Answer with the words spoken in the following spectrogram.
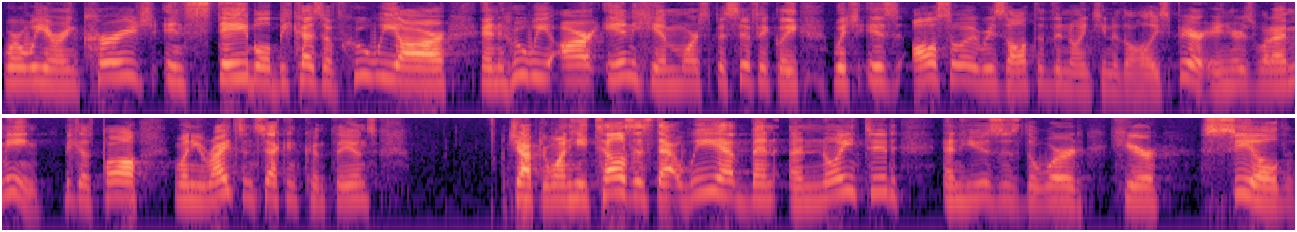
where we are encouraged and stable because of who we are and who we are in Him, more specifically, which is also a result of the anointing of the Holy Spirit. And here's what I mean. Because Paul, when he writes in 2 Corinthians chapter 1, he tells us that we have been anointed, and he uses the word here sealed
